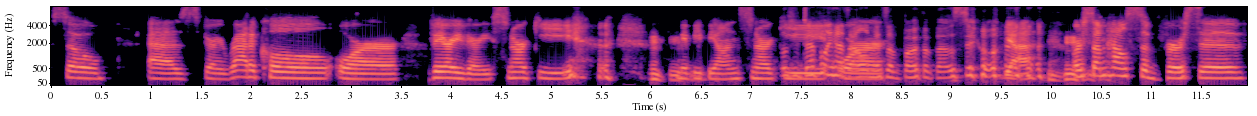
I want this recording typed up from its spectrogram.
So, as very radical or very, very snarky, mm-hmm. maybe beyond snarky. well, she definitely has or, elements of both of those too. Yeah. or somehow subversive.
